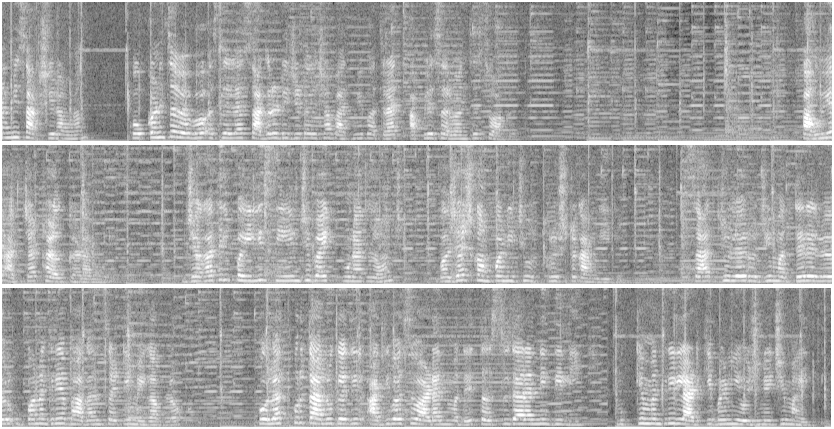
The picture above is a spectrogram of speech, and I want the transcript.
नमस्कार मी साक्षी रावणम. कोकणचं वैभव असलेल्या सागर डिजिटलच्या बातमीपत्रात आपले सर्वांचे स्वागत. पाहूया आजच्या ठळक घडामोडी. जगातील पहिली सीएनजी बाईक पुण्यात लॉन्च बजाज कंपनीची उत्कृष्ट कामगिरी. सात जुलै रोजी मध्य रेल्वेवर उपनगरीय भागांसाठी मेगा ब्लॉक. पोलादपूर तालुक्यातील आदिवासी वाड्यांमध्ये तहसीलदारांनी दिली मुख्यमंत्री लाडकी बहीण योजनेची माहिती.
